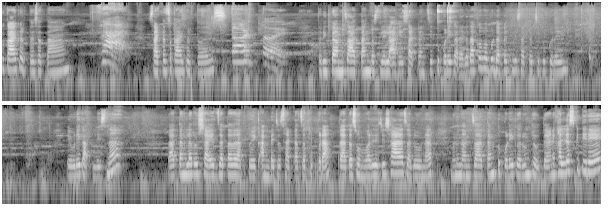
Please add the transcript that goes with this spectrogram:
तू काय करतोयस आता? साठाचं काय करतोयस? तर इथं आमचा आतांग बसलेला आहे साठांचे तुकडे करायला. दाखव बाबू डब्यातले साठाचे तुकडे. एवढे कापलेस ना? तर आतांगला रोज शाळेत जाताना लागतो एक आंब्याच्या साठाचा तुकडा. तर आता सोमवारी त्याची शाळा चालू होणार. म्हणून आमचा आतांग तुकडे करून ठेवतोय. आणि खाल्लंस किती रे?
